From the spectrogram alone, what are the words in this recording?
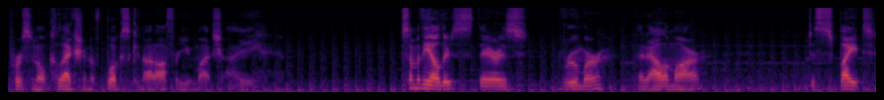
personal collection of books cannot offer you much, I. Some of the elders, there is rumor that Allamar, despite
